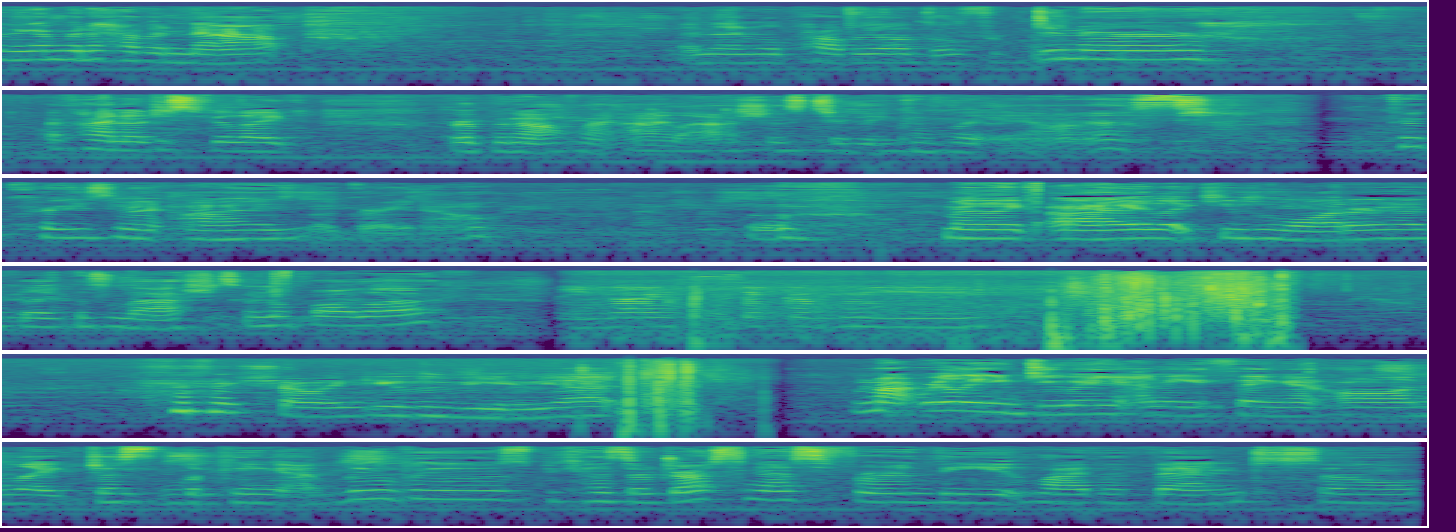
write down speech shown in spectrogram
I think I'm gonna have a nap and then we'll probably all go for dinner. I kind of just feel like ripping off my eyelashes to be completely honest. Look how crazy my eyes look right now. Oof. My like eye like keeps watering. I feel like this lash is gonna fall off. Are you guys sick of me showing you the view yet. I'm not really doing anything at all. I'm like just looking at Lulu's because they're dressing us for the live event. So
